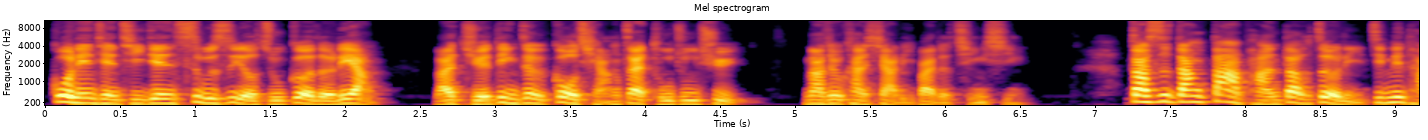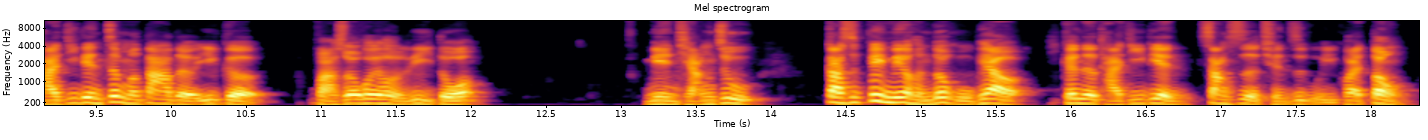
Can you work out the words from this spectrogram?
过年前期间是不是有足够的量？来决定这个够强再突出去，那就看下礼拜的情形。但是当大盘到这里，今天台积电这么大的一个法说会后的利多勉强住，但是并没有很多股票跟着台积电上市的全资股一块动，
